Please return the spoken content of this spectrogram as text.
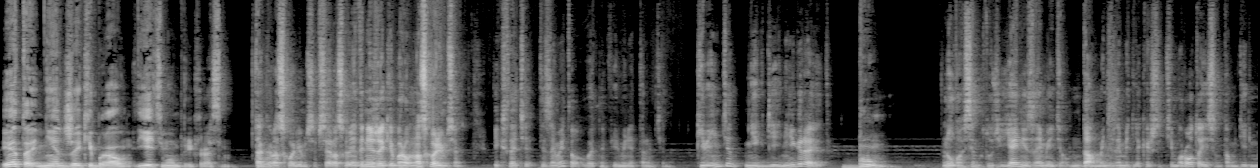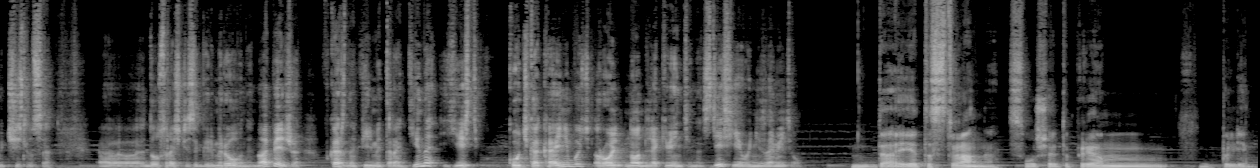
Это не Джеки Браун. И этим он прекрасен. Так, Вот. расходимся, все расходимся. Это не Джеки Браун, расходимся. И, кстати, ты заметил, в этом фильме нет Тарантино? Квентин нигде не играет. Бум! Ну, во всяком случае, я не заметил. Да, мы не заметили, конечно, Тима Рота, если он там где-нибудь числился э, до усрачки загримированный. Но, опять же, в каждом фильме Тарантино есть хоть какая-нибудь роль, но для Квентина. Здесь я его не заметил. Да, и это странно. Слушай, это прям... Блин.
